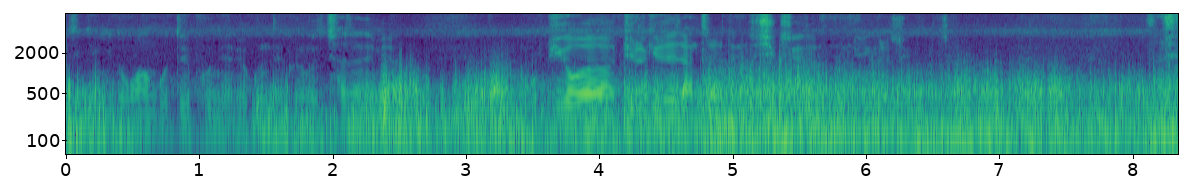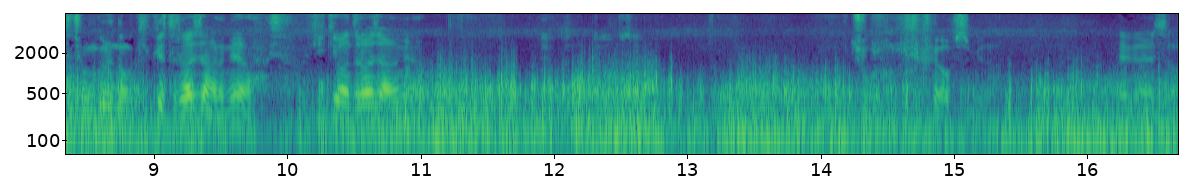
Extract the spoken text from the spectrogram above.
굉장히 농후한 곳들이 보입니다. 몇 군데 그런 것을 찾아내면 뭐 비가 비를 기대지 않더라도 이제 식수에 대한 부분을 해결할 수 있는 거죠. 사실 정글은 너무 깊게 들어가지 않으면 깊게만 들어가지 않으면 네, 없어요. 죽을 확률이 거의 없습니다. 해변에서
